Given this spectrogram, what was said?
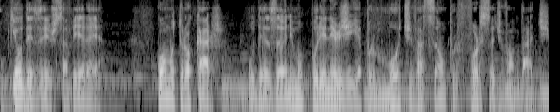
o que eu desejo saber é como trocar o desânimo por energia, por motivação, por força de vontade.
